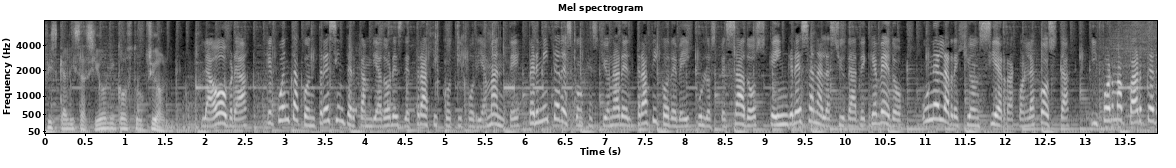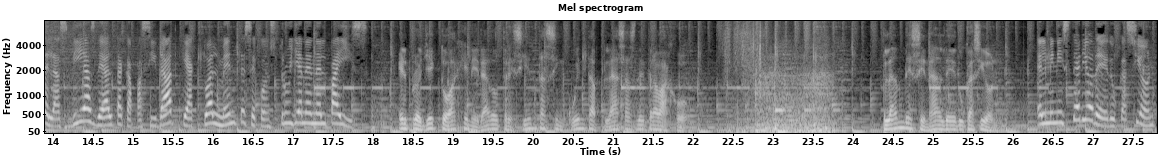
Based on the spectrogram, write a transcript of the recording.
fiscalización y construcción. La obra, que cuenta con tres intercambiadores de tráfico tipo diamante, permite descongestionar el tráfico de vehículos pesados que ingresan a la ciudad de Quevedo, une la región Sierra con la costa y forma parte de las vías de alta capacidad que actualmente se construyen en el país. El proyecto ha generado 350 plazas de trabajo. Plan Decenal de Educación. El Ministerio de Educación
